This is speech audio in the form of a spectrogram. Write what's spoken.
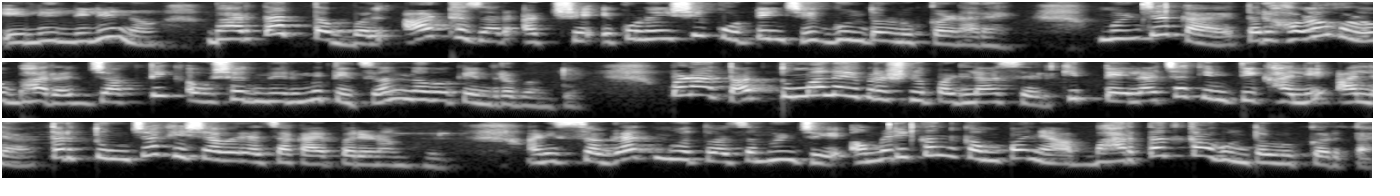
एली लिलीनं भारतात तब्बल आठ हजार आठशे एकोणऐंशी कोटींची गुंतवणूक करणार आहे. म्हणजे काय? तर हळूहळू भारत जागतिक औषध निर्मितीचं नवं केंद्र बनतोय. पण आता तुम्हालाही प्रश्न पडला असेल की तेलाच्या किमती खाली आल्या तर तुमच्या खिशावर याचा काय परिणाम होईल? आणि सगळ्यात महत्त्वाचं म्हणजे अमेरिकन कंपन्या भारतात का गुंतवणूक करताय?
